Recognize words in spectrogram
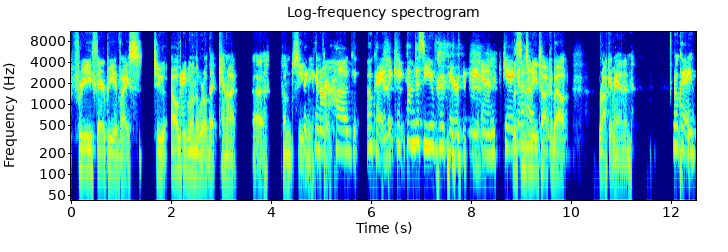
free therapy advice to all the people in the world that cannot uh, come see that me. Cannot hug. Okay, that can't come to see you for therapy and can't listen to me talk about Rocketman and. Okay,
